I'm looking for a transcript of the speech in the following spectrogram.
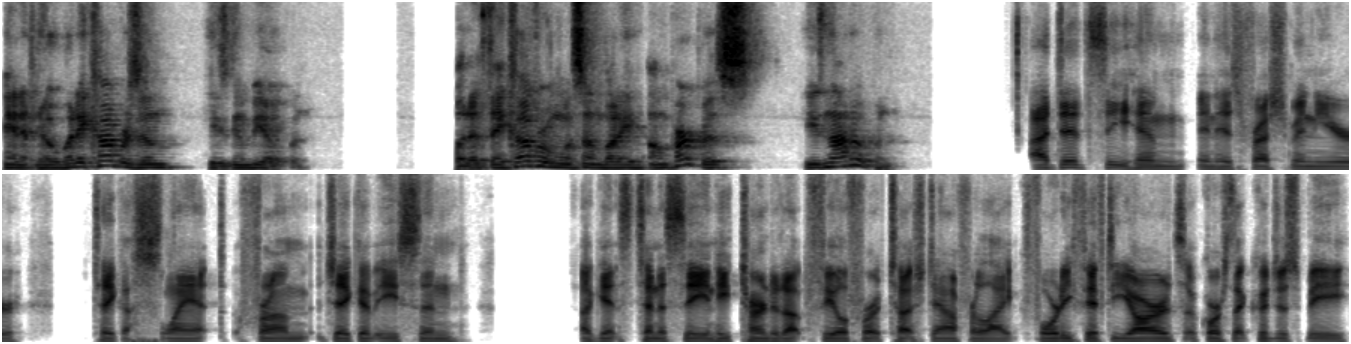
And if nobody covers him, he's going to be open. But if they cover him with somebody on purpose, he's not open. I did see him in his freshman year take a slant from Jacob Eason against Tennessee, and he turned it upfield for a touchdown for like 40, 50 yards. Of course, that could just be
